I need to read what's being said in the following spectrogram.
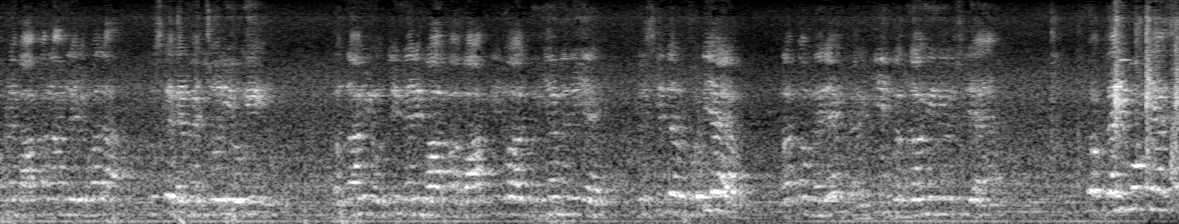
अपने बाप का नाम लेके बोला उसके घर में चोरी होगी। बदनामी होती मेरी बाप बाप की जो आज दुनिया में नहीं है तो इसकी तरफ़ थोड़ी आया मैं तो मेरे घर की बदनामी नहीं इसलिए आया तो गरीबों मौके ऐसे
